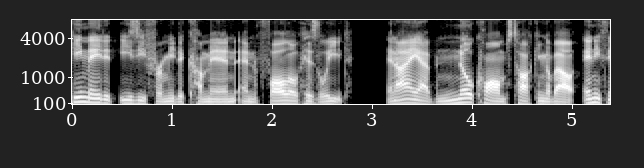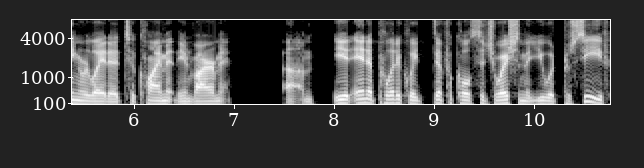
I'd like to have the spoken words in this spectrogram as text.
He made it easy for me to come in and follow his lead. And I have no qualms talking about anything related to climate, the environment. Um, in a politically difficult situation that you would perceive,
